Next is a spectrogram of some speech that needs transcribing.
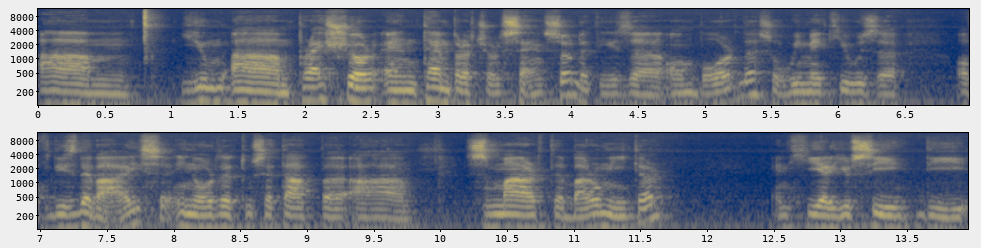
um, um, pressure and temperature sensor that is uh, on board. So we make use uh, of this device in order to set up a smart barometer. And here you see the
